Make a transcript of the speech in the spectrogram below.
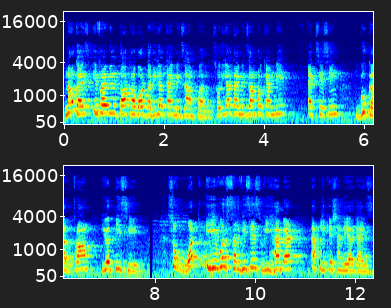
Now guys, if I will talk about the real-time example. So real-time example can be accessing Google from your PC. So whatever services we have at application layer guys,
